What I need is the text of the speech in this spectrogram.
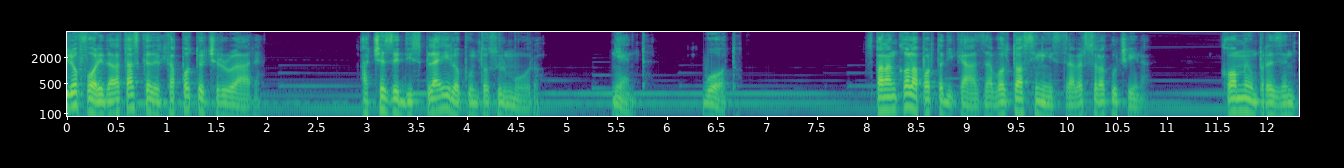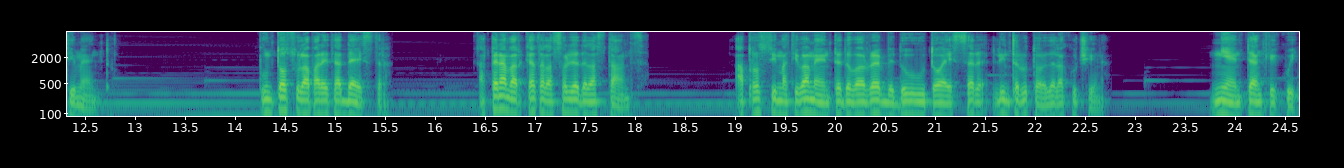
Tirò fuori dalla tasca del cappotto il cellulare. Accese il display e lo puntò sul muro. Niente. Vuoto. Spalancò la porta di casa, voltò a sinistra verso la cucina, come un presentimento. Puntò sulla parete a destra, appena varcata la soglia della stanza, approssimativamente dove avrebbe dovuto essere l'interruttore della cucina. Niente anche qui.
